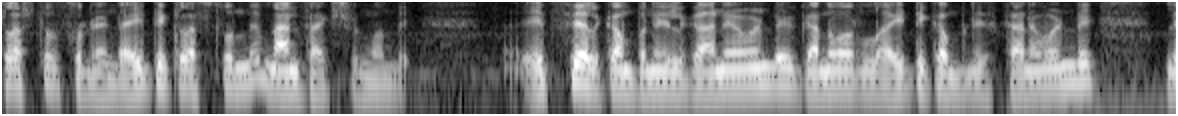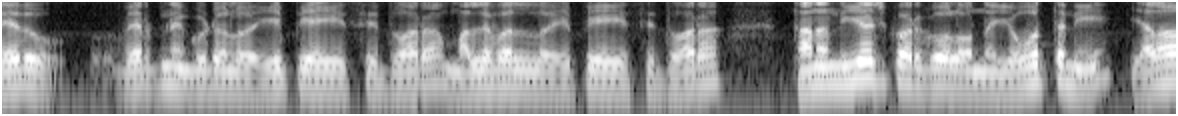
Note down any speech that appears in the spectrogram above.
క్లస్టర్స్ ఉన్నాయండి. ఐటీ క్లస్టర్ ఉంది మ్యానుఫ్యాక్చరింగ్ ఉంది. హెచ్సిఎల్ కంపెనీలు కానివ్వండి గన్నవరంలో ఐటీ కంపెనీస్ కానివ్వండి లేదు వీరపనేగూడెంలో ఏపీఐఎస్సి ద్వారా మల్లెవల్లో ఏపీఐఎస్సి ద్వారా తన నియోజకవర్గంలో ఉన్న యువతని ఎలా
